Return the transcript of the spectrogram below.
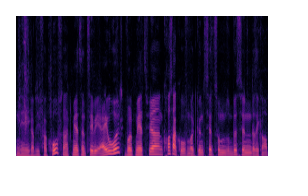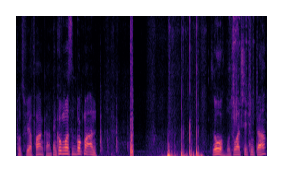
Nee, ich habe die verkauft und hat mir jetzt eine CBR geholt. Wollte mir jetzt wieder einen Crosser kaufen, was günstig jetzt zum so ein bisschen, dass ich ab und zu wieder fahren kann. Dann gucken wir uns den Bock mal an. So, Motorrad steht gut da.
